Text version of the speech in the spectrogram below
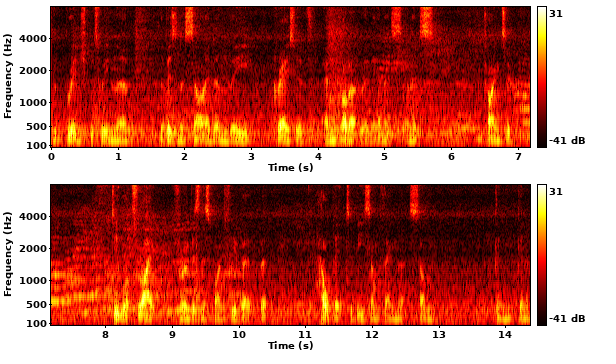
sort of bridge between the, the business side and the creative end product really, and it's and it's trying to do what's right from a business point of view, but but help it to be something that's um, going to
